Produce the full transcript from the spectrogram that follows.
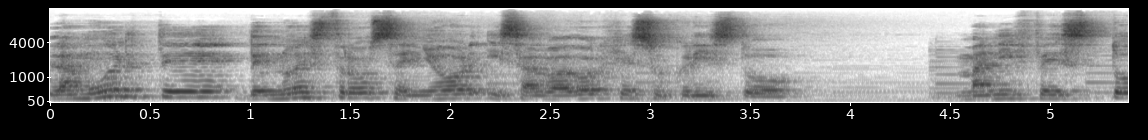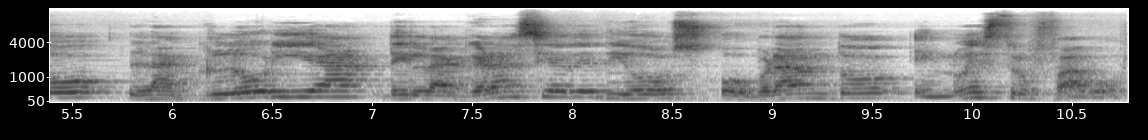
La muerte de nuestro Señor y Salvador Jesucristo manifestó la gloria de la gracia de Dios obrando en nuestro favor.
